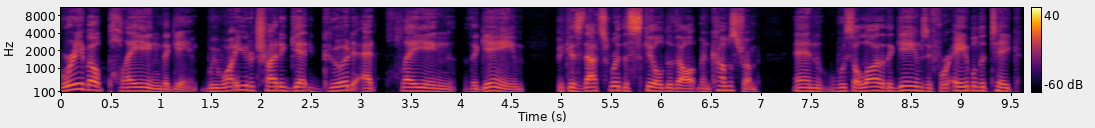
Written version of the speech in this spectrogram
worry about playing the game. We want you to try to get good at playing the game because that's where the skill development comes from. And with a lot of the games, if we're able to take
